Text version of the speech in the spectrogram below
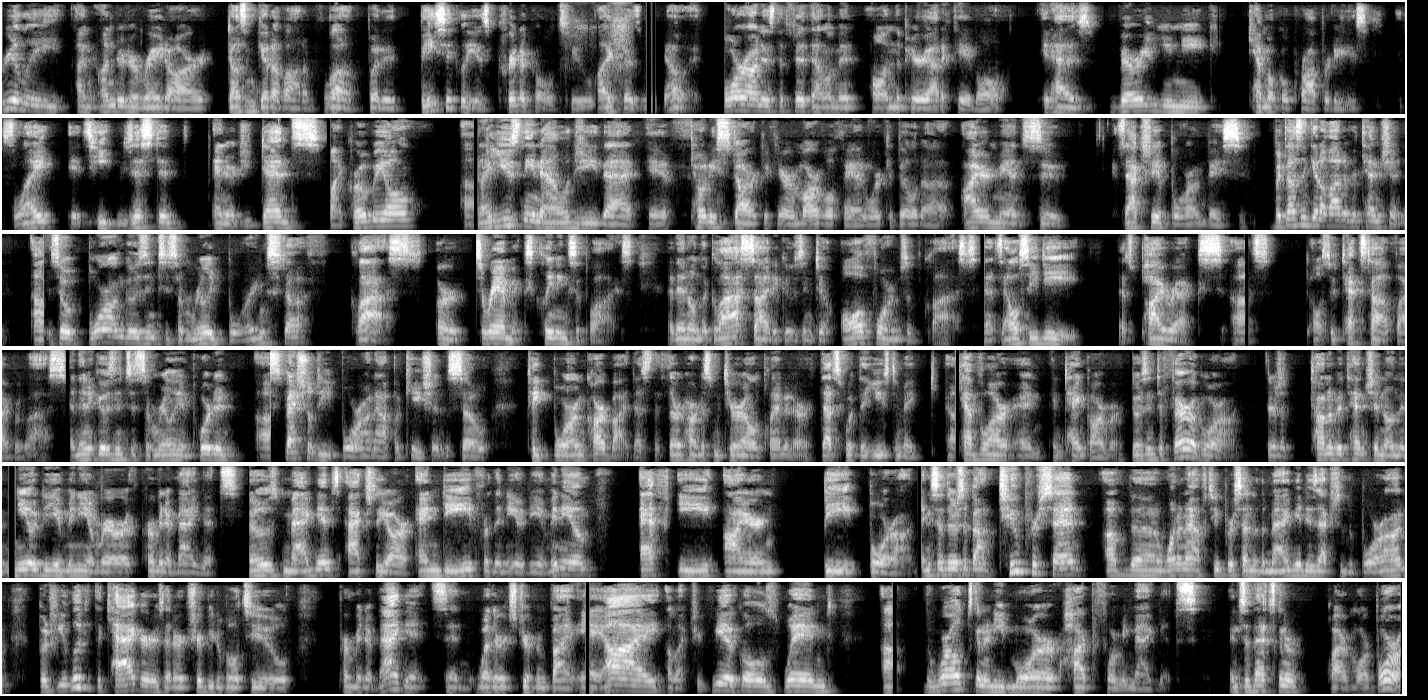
really an under the radar, doesn't get a lot of love, but it basically is critical to life as we know it. Boron is the fifth element on the periodic table. It has very unique chemical properties. It's light, it's heat resistant, energy dense, microbial. Uh, and I use the analogy that if Tony Stark, if you're a Marvel fan, were to build a Iron Man suit, it's actually a boron based suit, but doesn't get a lot of attention. Uh, so boron goes into some really boring stuff, glass or ceramics, cleaning supplies. And then on the glass side, it goes into all forms of glass. That's LCD, that's Pyrex, uh, also textile fiberglass. And then it goes into some really important uh, specialty boron applications. So take boron carbide. That's the third hardest material on planet Earth. That's what they use to make uh, Kevlar and, and tank armor. Goes into ferroboron. There's a ton of attention on the neodymium rare earth permanent magnets. Those magnets actually are Nd for the neodymium, Fe iron, B boron. And so there's about 2% of the 1.5 2% of the magnet is actually the boron. But if you look at the CAGRs that are attributable to permanent magnets and whether it's driven by AI, electric vehicles, wind, uh, the world's going to need more high performing magnets. And so that's going to require more boron.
